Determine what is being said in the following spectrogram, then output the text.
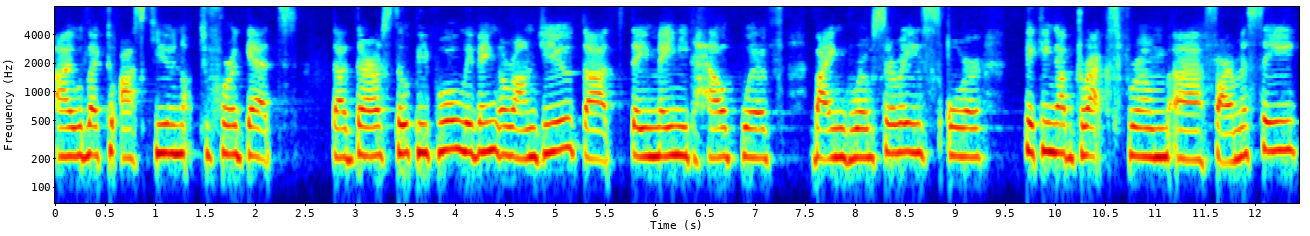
i would like to ask you not to forget that there are still people living around you that they may need help with buying groceries or picking up drugs from a pharmacy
